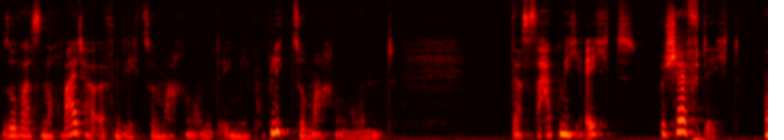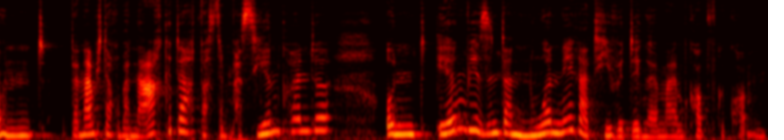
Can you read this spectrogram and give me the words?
sowas noch weiter öffentlich zu machen und irgendwie publik zu machen. Und das hat mich echt beschäftigt. Und dann habe ich darüber nachgedacht, was denn passieren könnte. Und irgendwie sind dann nur negative Dinge in meinem Kopf gekommen.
